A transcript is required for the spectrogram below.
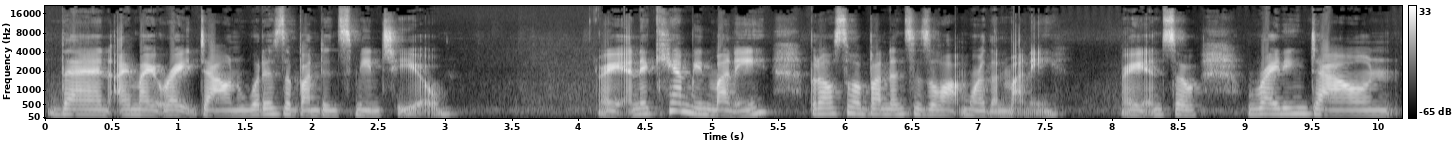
then I might write down what does abundance mean to you? right? And it can mean money, but also abundance is a lot more than money, right? And so writing down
